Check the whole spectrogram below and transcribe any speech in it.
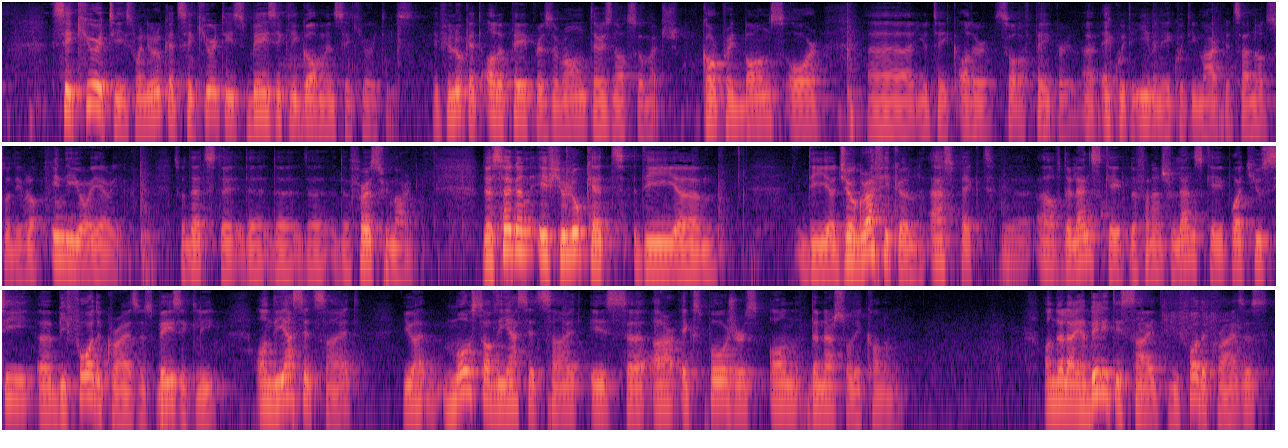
securities. When you look at securities, basically government securities. If you look at other papers around, there is not so much corporate bonds or uh, you take other sort of paper, uh, equity, even equity markets are not so developed in the euro area. So that's the, the, the, the, the first remark. The second, if you look at the, um, the uh, geographical aspect uh, of the landscape, the financial landscape, what you see uh, before the crisis, basically, on the asset side, you have, most of the asset side is, uh, are exposures on the national economy. On the liability side, before the crisis,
